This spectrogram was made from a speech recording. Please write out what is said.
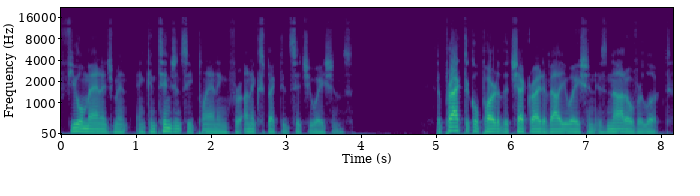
fuel management, and contingency planning for unexpected situations. The practical part of the check ride evaluation is not overlooked.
